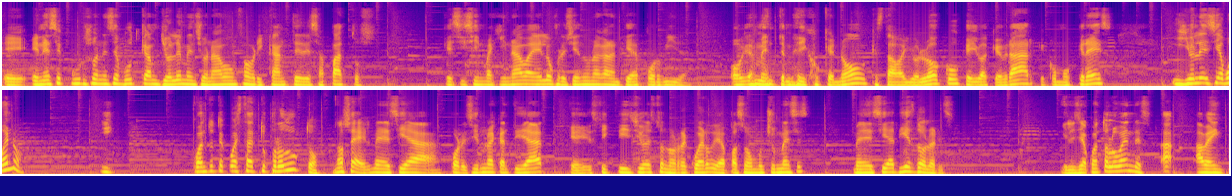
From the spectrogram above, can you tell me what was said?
Eh, en ese curso, en ese bootcamp, yo le mencionaba a un fabricante de zapatos que si se imaginaba él ofreciendo una garantía por vida. Obviamente me dijo que no, que estaba yo loco, que iba a quebrar, que como crees. Y yo le decía, bueno, ¿y cuánto te cuesta tu producto? No sé, él me decía, por decir una cantidad que es ficticio, esto no recuerdo, ya pasó muchos meses, me decía 10 dólares. Y le decía, ¿cuánto lo vendes? Ah, a 20.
